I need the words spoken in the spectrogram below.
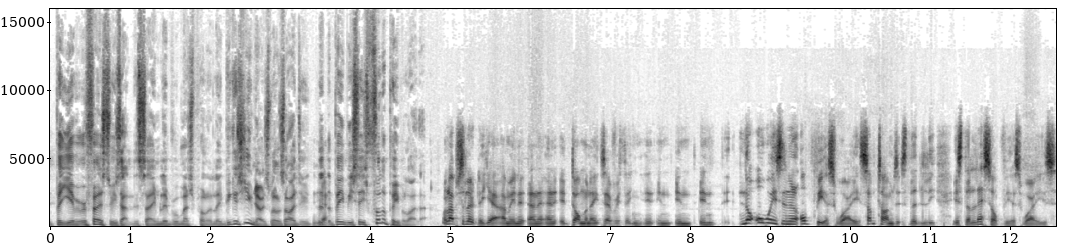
but, it refers to exactly the same liberal metropolitan elite because you know as well as I do that Yeah. the BBC is full of people like that. Well, absolutely, yeah. I mean, it, and, and it dominates everything in, in, in, in not always in an obvious way. Sometimes it's the it's the less obvious ways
